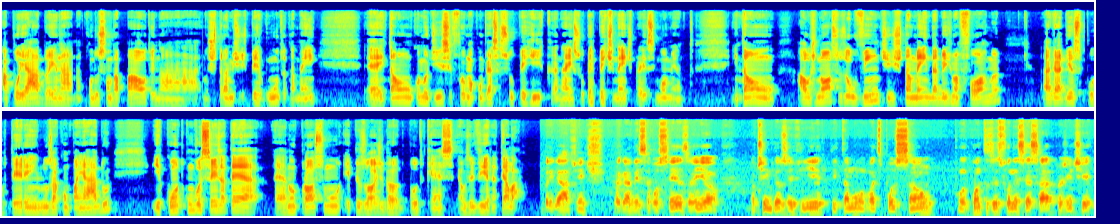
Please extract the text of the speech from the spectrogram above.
apoiado aí na, na condução da pauta e na, nos trâmites de pergunta também. É, então, como eu disse, foi uma conversa super rica, né, e super pertinente para esse momento. Então, aos nossos ouvintes também, da mesma forma, agradeço por terem nos acompanhado e conto com vocês até é, no próximo episódio do podcast Elzevir. Até lá. Obrigado, gente. Agradeço a vocês aí, ao, ao time do Elzevir, e estamos à disposição por quantas vezes for necessário para a gente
